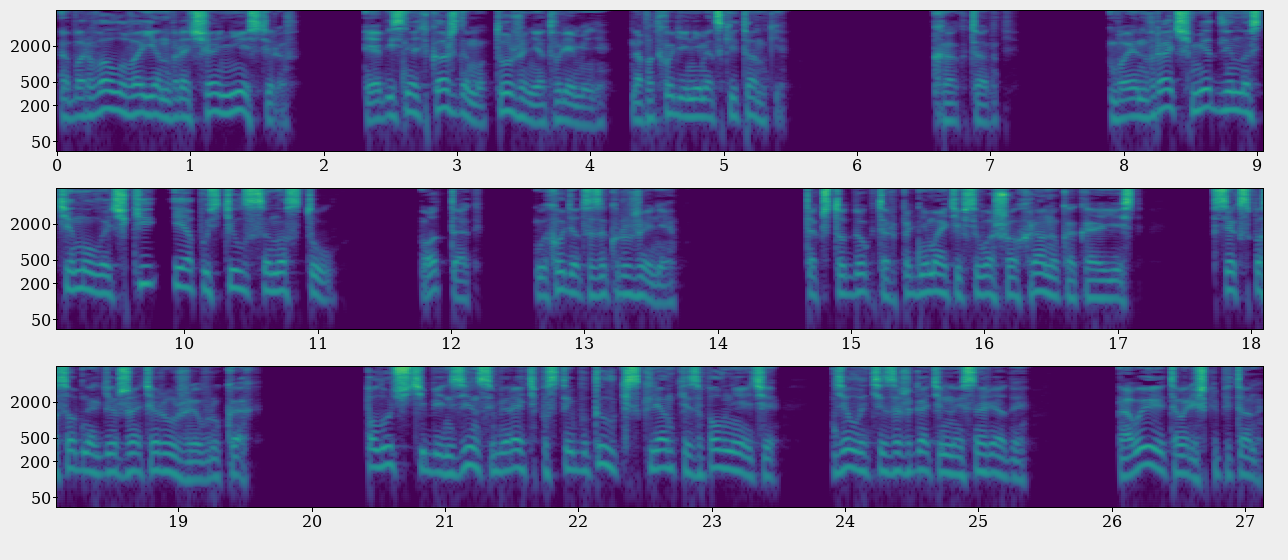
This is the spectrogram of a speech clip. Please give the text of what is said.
Оборвал военврача Нестеров. И объяснять каждому тоже нет времени. На подходе немецкие танки. «Как танки?» Военврач медленно стянул очки и опустился на стул. «Вот так. Выходят из окружения. Так что, доктор, поднимайте всю вашу охрану, какая есть. Всех способных держать оружие в руках. Получите бензин, собирайте пустые бутылки, склянки, заполняйте. Делайте зажигательные снаряды. А вы, товарищ капитан,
